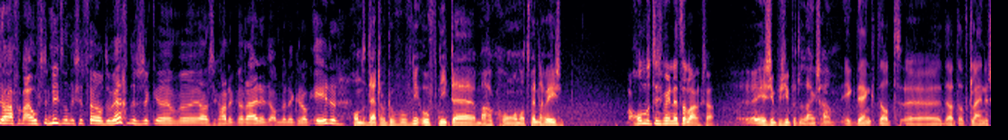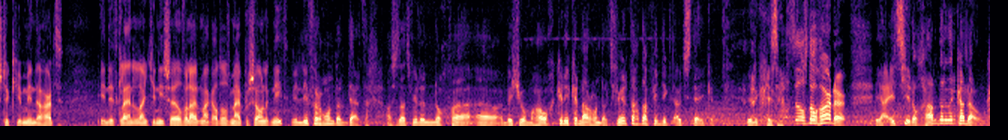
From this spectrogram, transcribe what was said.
Nou, voor mij hoeft het niet, want ik zit veel op de weg. Dus ik, uh, ja, als ik harder kan rijden, dan ben ik er ook eerder. 130 hoeft niet, hoeft niet uh, mag ook gewoon 120 wezen. Maar 100 is weer net te langzaam? Uh, is in principe te langzaam. Ik denk dat, dat dat kleine stukje minder hard in dit kleine landje niet zo heel veel uitmaakt. Althans mij persoonlijk niet. Ik wil liever 130. Als we dat willen nog uh, uh, een beetje omhoog krikken naar 140, dan vind ik het uitstekend. Eerlijk gezegd. Zelfs nog harder? Ja, ietsje nog harder, dat kan ook.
